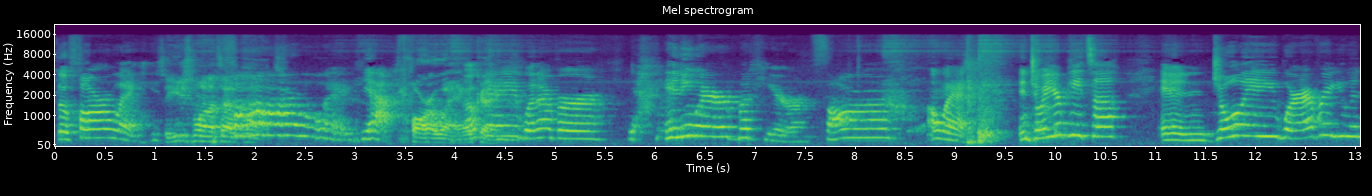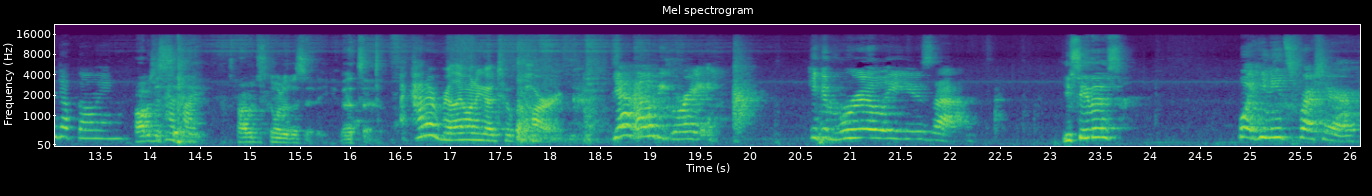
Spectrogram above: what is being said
Go far away. So you just want us out of Far away. Yeah. far away. Okay. Okay, whatever. Yeah. Anywhere but here. Far away. Enjoy your pizza. Enjoy wherever you end up going. Probably Just city. fun. Probably just going to the city. That's it. I kind of really want to go to a park. Yeah, that would be great. He could really use that. You see this? What, he needs fresh air.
